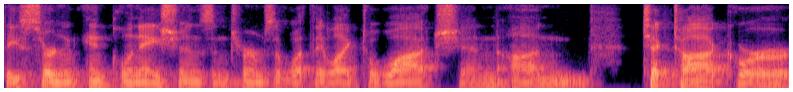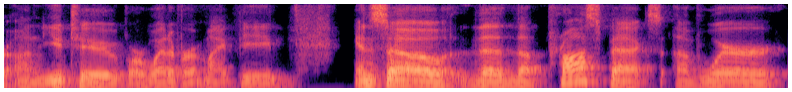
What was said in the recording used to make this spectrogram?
these certain inclinations in terms of what they like to watch and on TikTok or on YouTube or whatever it might be. And so the the prospects of where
